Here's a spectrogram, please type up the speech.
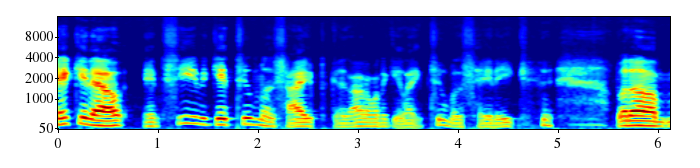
check it out and see if it get too much hype because I don't want to get like too much headache. but um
